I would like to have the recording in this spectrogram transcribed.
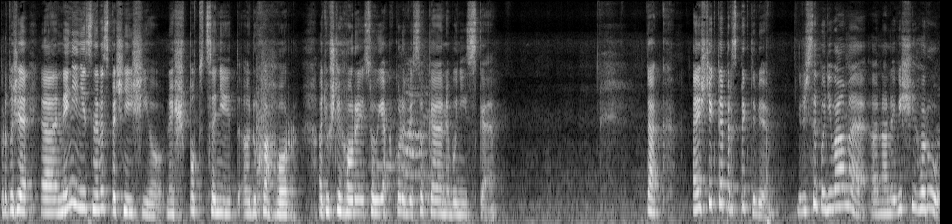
Protože uh, není nic nebezpečnějšího, než podcenit ducha hor. Ať už ty hory jsou jakkoliv vysoké nebo nízké. Tak a ještě k té perspektivě. Když se podíváme na nejvyšší horu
